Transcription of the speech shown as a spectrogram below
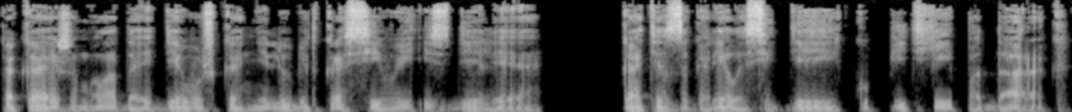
Какая же молодая девушка не любит красивые изделия? Катя загорелась идеей купить ей подарок.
